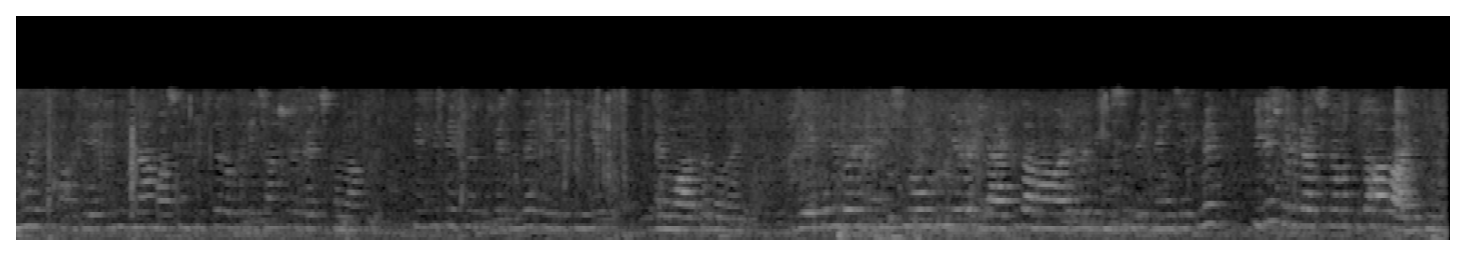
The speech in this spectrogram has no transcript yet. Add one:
Cumhur İttifakı Genel Başkanı Kılıçdaroğlu geçen şöyle bir açıklama yaptı. Biz bir seçim sürecinde HDP'yi e, muhatap alırız. CHP'nin böyle bir değişim oldu mu ya da ileriki zamanlarda böyle bir değişim beklenecek mi? Bir de şöyle bir açıklaması daha var ikinci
